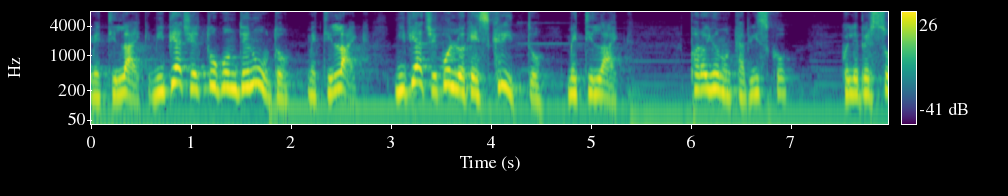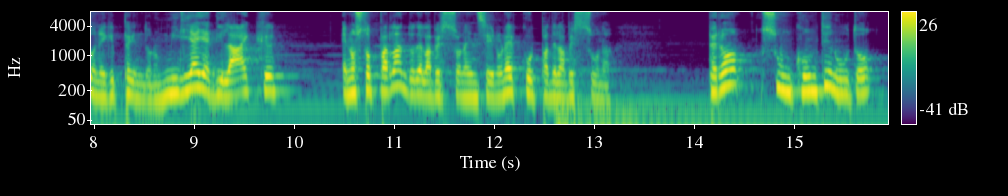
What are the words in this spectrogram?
metti il like. Mi piace il tuo contenuto. Metti il like. Mi piace quello che hai scritto. Metti il like. Però io non capisco quelle persone che prendono migliaia di like e non sto parlando della persona in sé, non è colpa della persona, però su un contenuto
